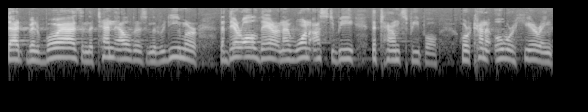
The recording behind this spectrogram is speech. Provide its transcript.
that when Boaz and the 10 elders and the Redeemer, that they're all there, and I want us to be the townspeople who are kind of overhearing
